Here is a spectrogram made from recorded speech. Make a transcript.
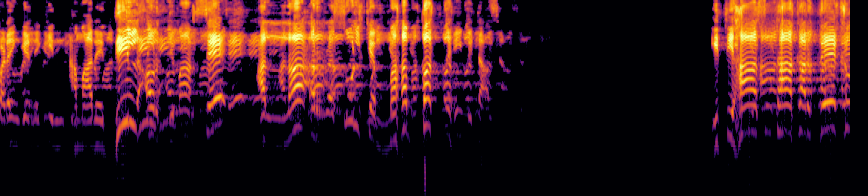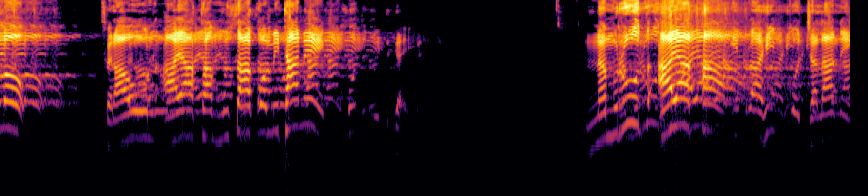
पढ़ेंगे लेकिन हमारे दिल और दिमाग से अल्लाह और रसूल के मोहब्बत नहीं मिटा सकते इतिहास उठाकर देख लो फिराउन आया था मूसा को मिटाने खुद मिट गए नमरूद आया था इब्राहिम को जलाने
